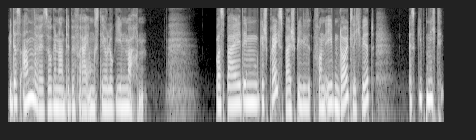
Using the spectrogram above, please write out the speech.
wie das andere sogenannte Befreiungstheologien machen. Was bei dem Gesprächsbeispiel von eben deutlich wird, es gibt nicht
